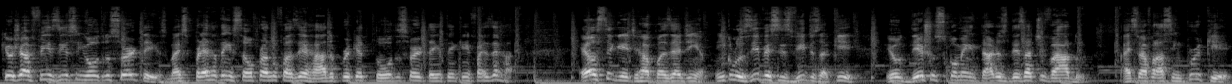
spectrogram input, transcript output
que eu já fiz isso em outros sorteios, mas presta atenção para não fazer errado, porque todo sorteio tem quem faz errado. É o seguinte, rapaziadinha. Inclusive, esses vídeos aqui, eu deixo os comentários desativados. Aí você vai falar assim, por quê?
